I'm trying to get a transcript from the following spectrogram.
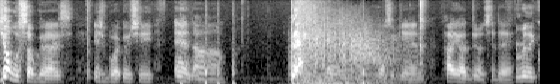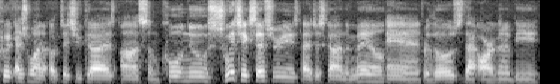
Yo, what's up, guys? It's your boy Uchi, and um, back again, once again. How y'all doing today? Really quick, I just want to update you guys on some cool new Switch accessories that I just got in the mail. And for those that are going to be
